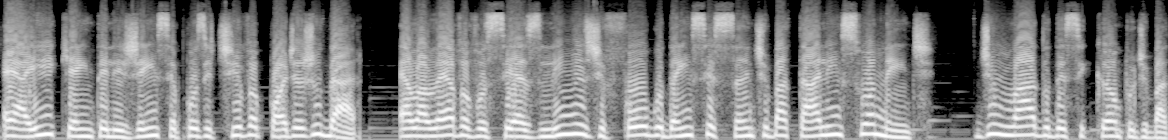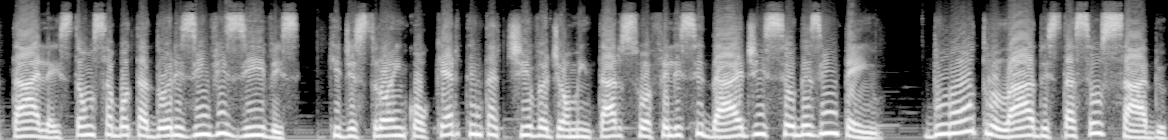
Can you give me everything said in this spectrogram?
É aí que a inteligência positiva pode ajudar. Ela leva você às linhas de fogo da incessante batalha em sua mente. De um lado desse campo de batalha estão os sabotadores invisíveis, que destroem qualquer tentativa de aumentar sua felicidade e seu desempenho. Do outro lado está seu sábio,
